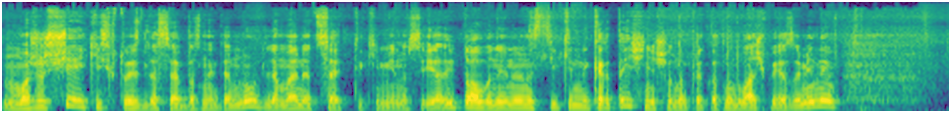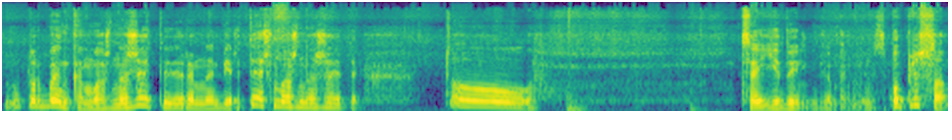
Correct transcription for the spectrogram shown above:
Може, ще якийсь хтось для себе знайде. Ну, для мене це такі мінуси. І, то вони не настільки не критичні, що, наприклад, надвачку я замінив. Ну, турбинка можна жити, ремнабір теж можна жити. То це єдиний для мене мінус. По плюсам.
